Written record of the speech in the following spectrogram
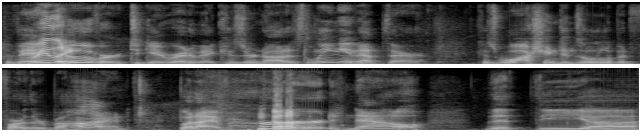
to Really? Vancouver to get rid of it because they're not as lenient up there. Because Washington's a little bit farther behind. But I've heard now that the uh,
